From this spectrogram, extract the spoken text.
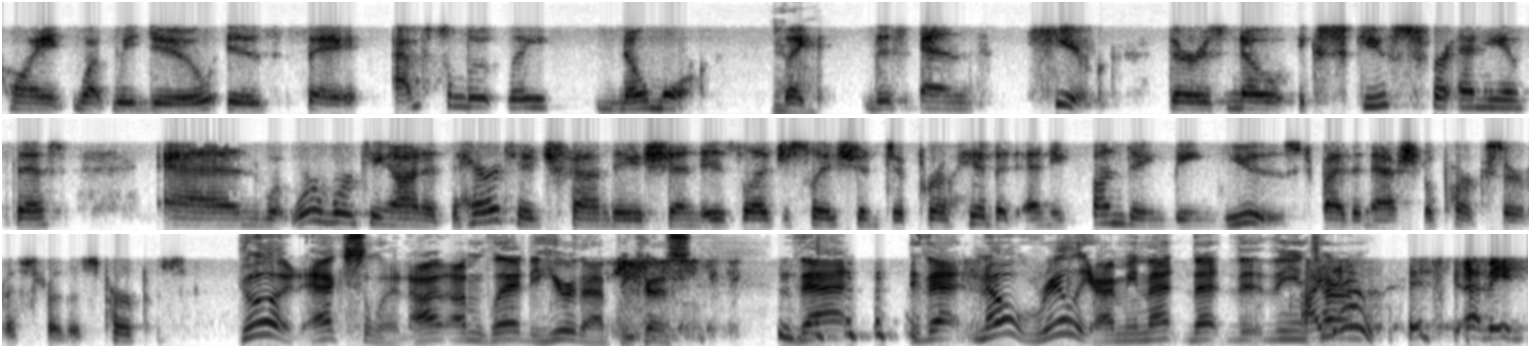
point, what we do is say, absolutely no more. Yeah. Like, this ends here. There is no excuse for any of this. And what we're working on at the Heritage Foundation is legislation to prohibit any funding being used by the National Park Service for this purpose. Good, excellent. I, am glad to hear that because that that no, really, I mean that that the, the entire. I know. It's, I mean,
